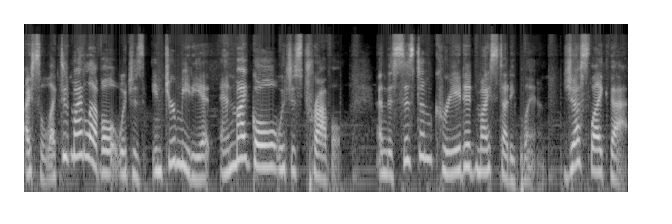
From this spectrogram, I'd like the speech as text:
I selected my level, which is intermediate, and my goal, which is travel. And the system created my study plan, just like that.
